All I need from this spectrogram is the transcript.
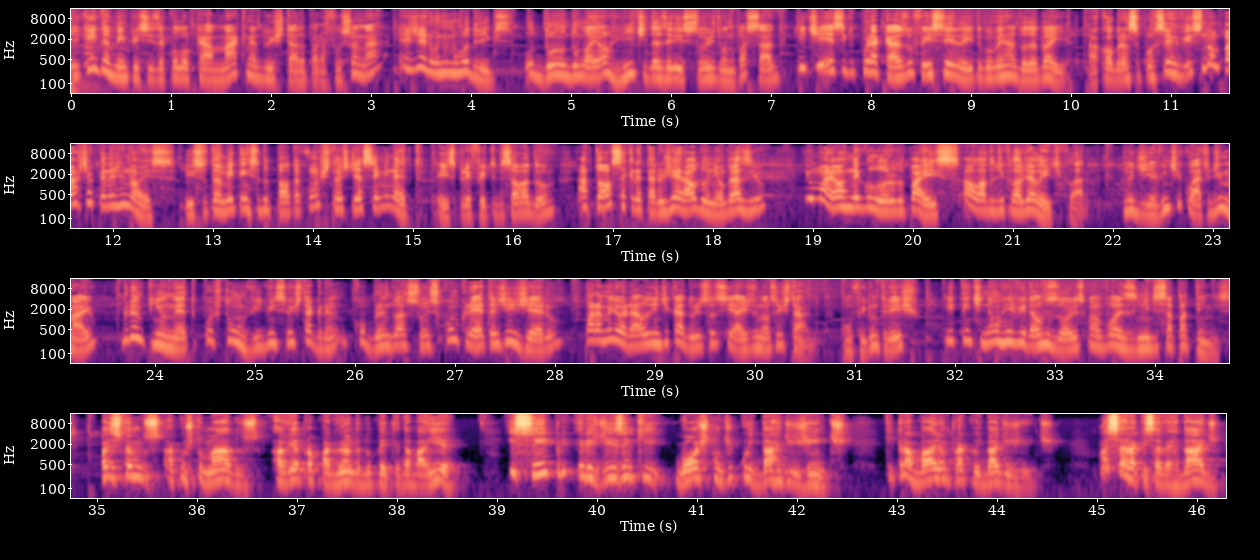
E quem também precisa colocar a máquina do Estado para funcionar é Jerônimo Rodrigues, o dono do maior hit das eleições do ano passado, hit esse que por acaso fez ser eleito governador da Bahia. A cobrança por serviço não parte apenas de nós. Isso também tem sido pauta constante de Assemi Neto, ex-prefeito de Salvador, atual secretário-geral da União Brasil e o maior nego louro do país, ao lado de Cláudia Leite, claro. No dia 24 de maio, Grampinho Neto postou um vídeo em seu Instagram cobrando ações concretas de Gero para melhorar os indicadores sociais do nosso estado. Confira um trecho e tente não revirar os olhos com a vozinha de sapatênis. Nós estamos acostumados a ver a propaganda do PT da Bahia e sempre eles dizem que gostam de cuidar de gente, que trabalham para cuidar de gente. Mas será que isso é verdade?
